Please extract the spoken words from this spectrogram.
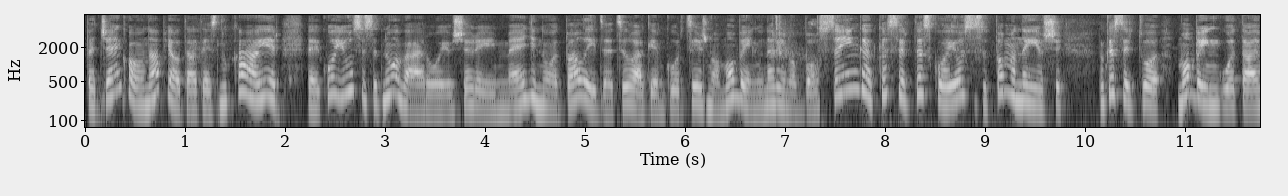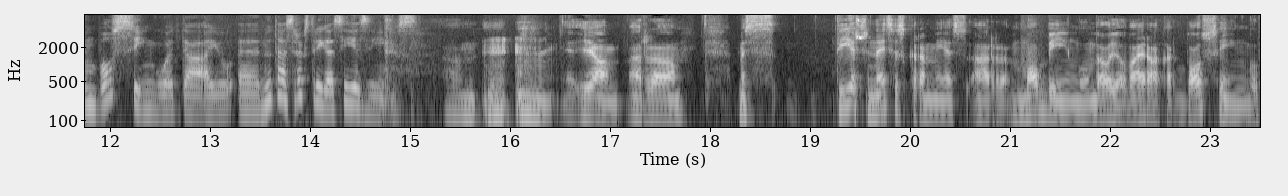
Pēčenko un apjautāties, nu, kā ir, eh, ko jūs esat novērojuši arī mēģinot palīdzēt cilvēkiem, kur cieši no mobbinga un arī no bosinga. Kas ir tas, ko jūs esat pamanījuši? Nu, kas ir to mobbingotāju un bosingotāju nu, tās raksturīgās iezīmes? Um, jā, ar, uh, mēs tieši nesaskaramies ar mobbingu un vēl jau vairāk ar bosingu.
